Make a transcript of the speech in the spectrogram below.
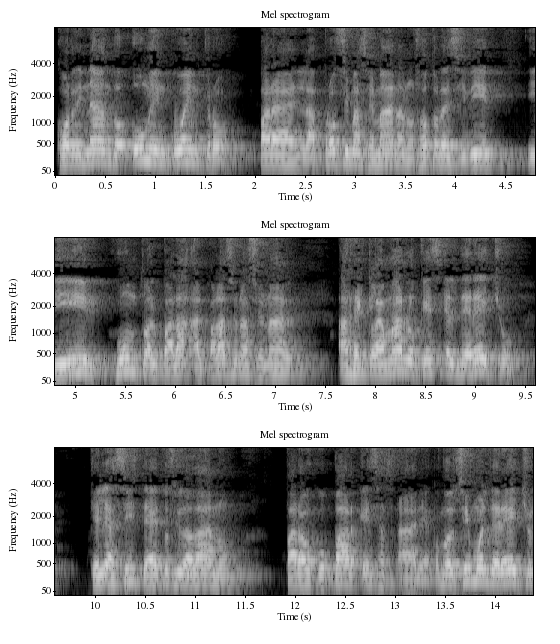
coordinando un encuentro para en la próxima semana nosotros decidir y ir junto al, al Palacio Nacional a reclamar lo que es el derecho que le asiste a estos ciudadanos para ocupar esas áreas. Como decimos, el derecho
